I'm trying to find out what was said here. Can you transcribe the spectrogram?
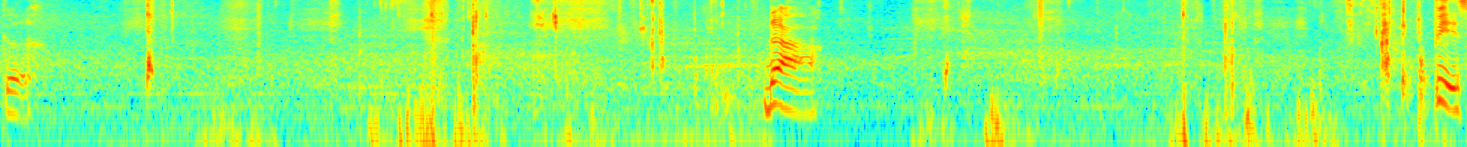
เกอร์ดาปิส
